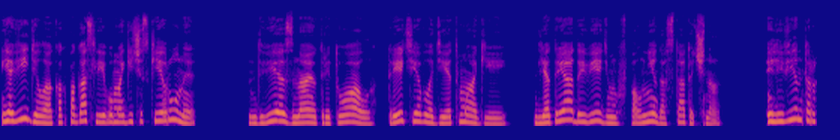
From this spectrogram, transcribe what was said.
Я видела, как погасли его магические руны. Две знают ритуал, третья владеет магией. Для триады ведьм вполне достаточно. Эливентор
